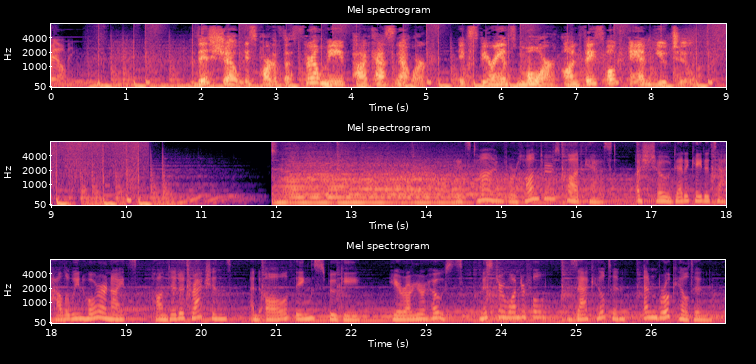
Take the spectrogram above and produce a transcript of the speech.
Thrill Me. This show is part of the Thrill Me Podcast Network. Experience more on Facebook and YouTube. It's time for Haunters Podcast, a show dedicated to Halloween horror nights, haunted attractions, and all things spooky. Here are your hosts, Mr. Wonderful, Zach Hilton, and Brooke Hilton.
